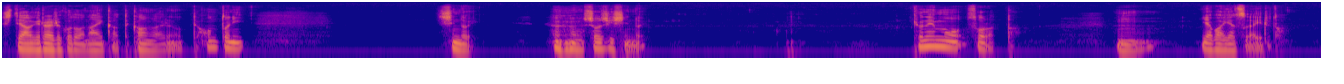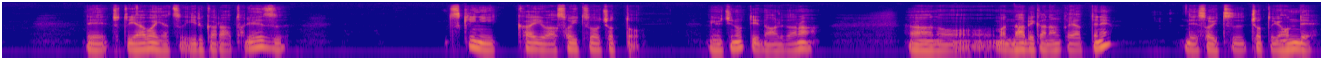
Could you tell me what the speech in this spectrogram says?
してあげられることはないかって考えるのって本当にしんどい。正直しんどい。去年もそうだった。うん。やばいやつがいると。で、ちょっとやばいやついるから、とりあえず、月に一回はそいつをちょっと、身内のっていうのはあれだな。あの、まあ、鍋かなんかやってね。で、そいつちょっと呼んで、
